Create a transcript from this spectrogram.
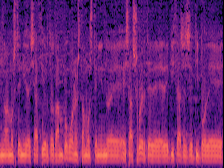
No hemos tenido ese acierto tampoco, no estamos teniendo esa suerte de, quizás ese tipo de,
